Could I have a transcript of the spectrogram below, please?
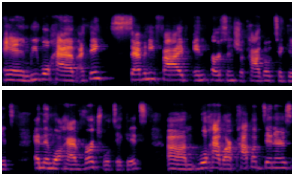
and we will have, I think, 75 in person Chicago tickets, and then we'll have virtual tickets. Um, we'll have our pop up dinners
